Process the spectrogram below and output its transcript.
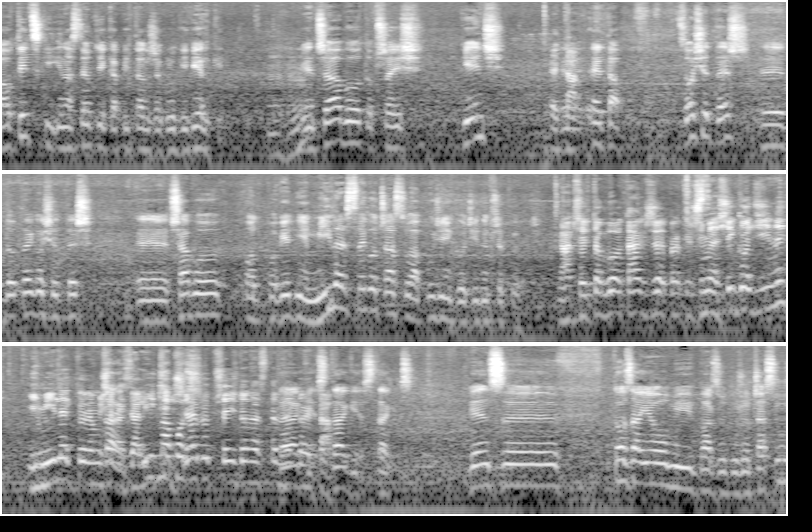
bałtycki i następnie kapitan żeglugi wielkiej. Więc trzeba było to przejść pięć e, Etapów. etapów. Co się też, do tego się też trzeba było odpowiednie mile z tego czasu, a później godziny przepływać. A czyli to było tak, że praktycznie miałeś godziny i mile, które musiałeś Tak, zaliczyć, potrz- żeby przejść do następnego Tak jest, etapu. tak jest, tak jest. Więc y, to zajęło mi bardzo dużo czasu,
